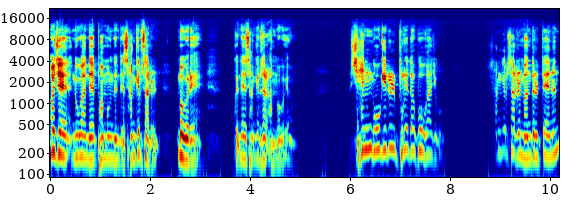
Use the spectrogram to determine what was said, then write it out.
어제 누가 내 밥 먹는데 삼겹살을 먹으래. 그내 삼겹살 안 먹어요. 생고기를 불에다 구워가지고 삼겹살을 만들 때는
